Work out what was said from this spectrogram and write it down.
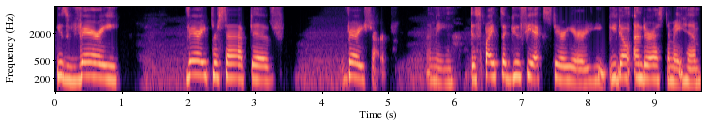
He's very, very perceptive, very sharp. I mean, despite the goofy exterior, you, you don't underestimate him.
